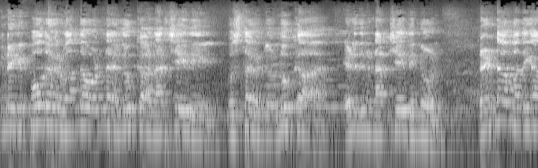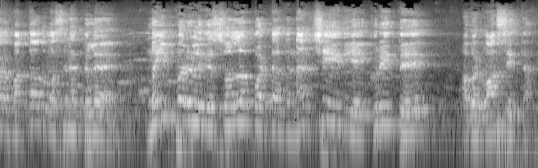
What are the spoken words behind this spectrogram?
இன்னைக்கு போதகர் வந்த உடனே லூக்கா நற்செய்தி புஸ்தக நூல் லூக்கா எழுதின நற்செய்தி நூல். இரண்டாம் அதிகாரம் பத்தாவது வசனத்துல மெய்ப்பொருளுக்கு சொல்லப்பட்ட அந்த நற்செய்தியை குறித்து அவர் வாசித்தார்.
